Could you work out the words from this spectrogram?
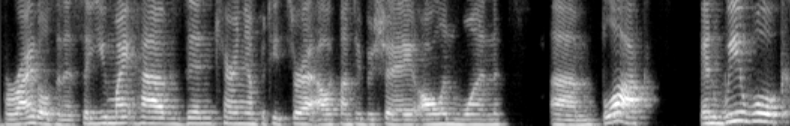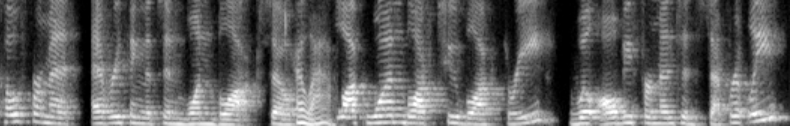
varietals in it. So you might have Zin, Carignan, Petit Sirah, Alicante Bouschet all in one um, block and we will co-ferment everything that's in one block. So oh, wow. block one, block two, block three will all be fermented separately,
